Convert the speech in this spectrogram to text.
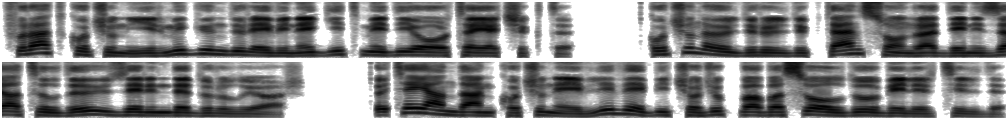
Fırat Koç'un 20 gündür evine gitmediği ortaya çıktı. Koç'un öldürüldükten sonra denize atıldığı üzerinde duruluyor. Öte yandan Koç'un evli ve bir çocuk babası olduğu belirtildi.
